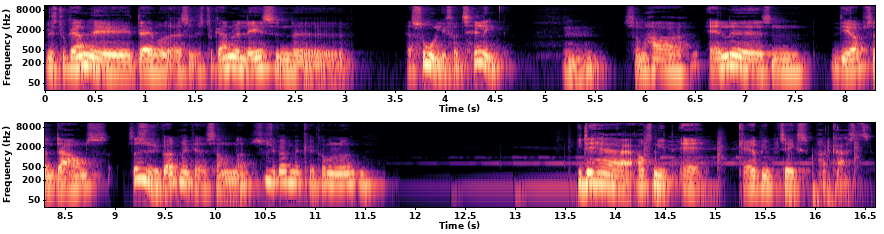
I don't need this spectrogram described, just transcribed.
Hvis du gerne vil, derimod, altså hvis du gerne vil læse en øh, personlig fortælling, Mm-hmm. som har alle sådan the ups and downs, så synes jeg godt, man kan samle den op. Så synes jeg godt, man kan komme og låne den. I det her afsnit af Greve Biblioteks podcast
